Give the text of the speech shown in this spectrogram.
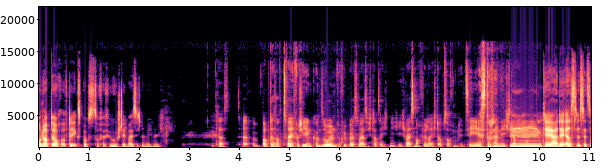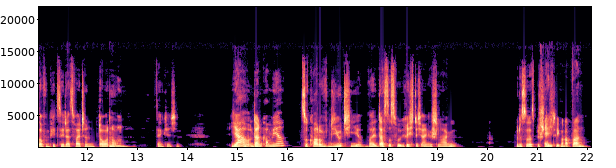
oder ob der auch auf der Xbox zur Verfügung steht, weiß ich nämlich nicht. Das, äh, ob das auf zwei verschiedenen Konsolen verfügbar ist, weiß ich tatsächlich nicht. Ich weiß noch vielleicht, ob es auf dem PC ist oder nicht. Mm, der, der erste ist jetzt auf dem PC, der zweite dauert noch. Mhm. denke ich. Ja, und dann kommen wir zu Call of Duty, weil das ist wohl richtig eingeschlagen. Würdest du das bestätigen? Echt? Ab wann?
